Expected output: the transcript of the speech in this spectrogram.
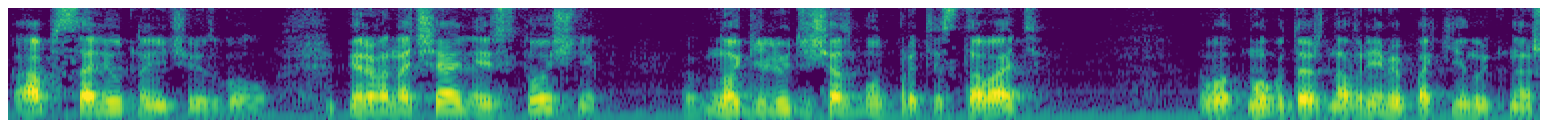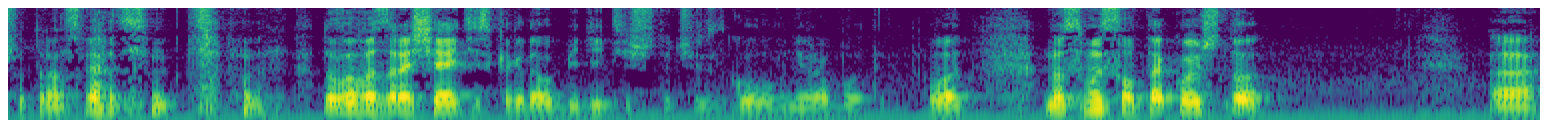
Абсолютно не через голову. Первоначальный источник, многие люди сейчас будут протестовать. Вот, могут даже на время покинуть нашу трансляцию. Но вы возвращаетесь, когда убедитесь, что через голову не работает. Вот. Но смысл такой, что э,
